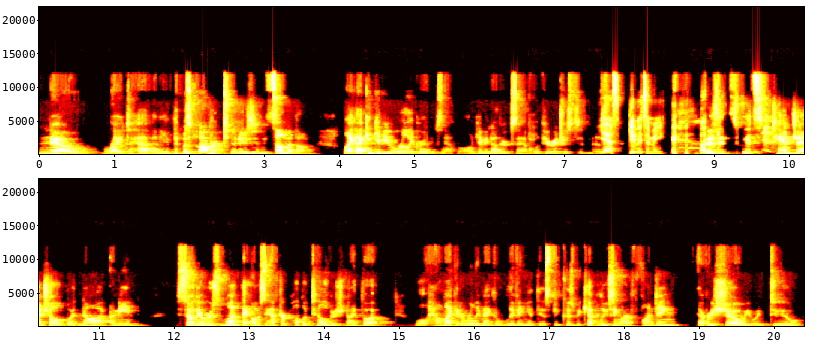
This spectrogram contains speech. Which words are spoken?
no right to have any of those opportunities in some of them. Like I can give you a really great example. I'll give you another example if you're interested in this. Yes, give it to me. because it's it's tangential, but not. I mean, so there was one thing. I was after public television. I thought, well, how am I going to really make a living at this? Because we kept losing our funding every show we would do.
